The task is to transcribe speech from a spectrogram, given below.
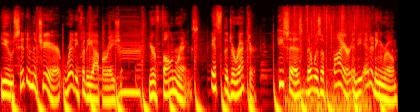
You sit in the chair ready for the operation. Your phone rings. It's the director. He says there was a fire in the editing room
